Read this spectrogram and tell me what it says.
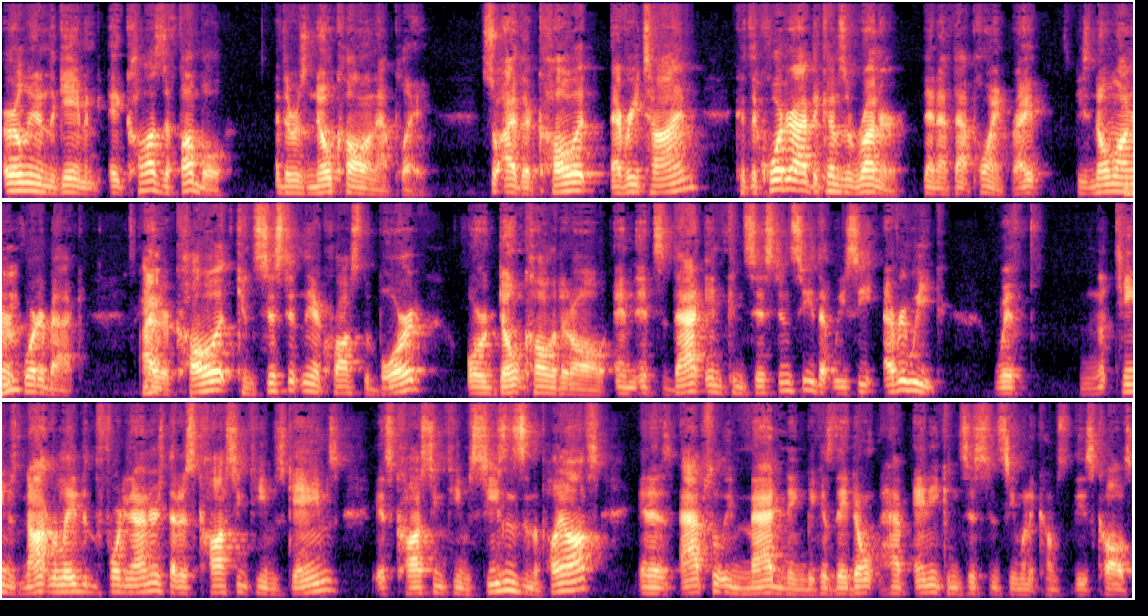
earlier in the game, and it caused a fumble, and there was no call on that play. So either call it every time because the quarterback becomes a runner then at that point, right? He's no longer mm-hmm. a quarterback. Either call it consistently across the board or don't call it at all. And it's that inconsistency that we see every week with teams not related to the 49ers that is costing teams games, it's costing teams seasons in the playoffs. And it is absolutely maddening because they don't have any consistency when it comes to these calls.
